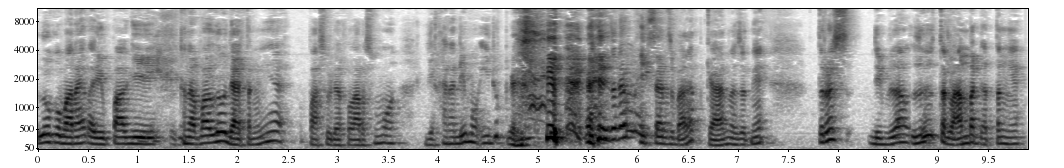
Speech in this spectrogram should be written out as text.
Lu ke mana tadi pagi? Kenapa lu datangnya pas udah kelar semua? Ya karena dia mau hidup guys. Itu kan make sense banget kan maksudnya terus dibilang lu terlambat datangnya.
